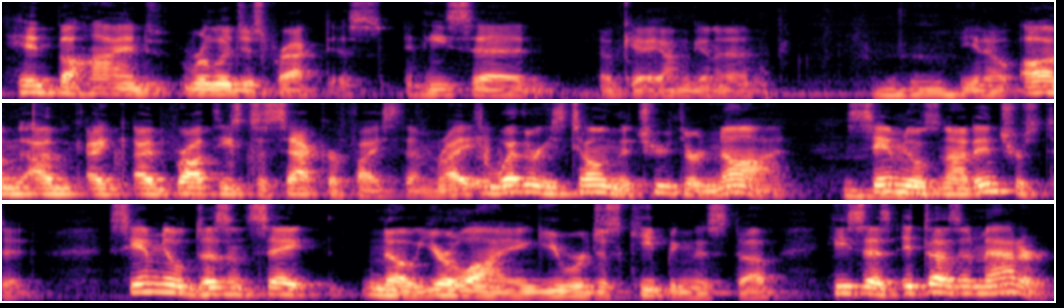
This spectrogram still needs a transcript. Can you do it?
hid behind religious practice, and he said, "Okay, I'm gonna." You know, um, I'm, I, I brought these to sacrifice them, right? And whether he's telling the truth or not, Samuel's not interested. Samuel doesn't say, No, you're lying. You were just keeping this stuff. He says, It doesn't matter.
